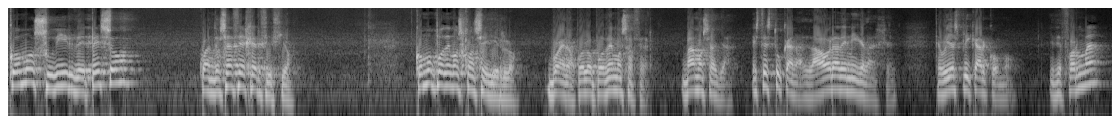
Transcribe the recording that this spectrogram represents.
¿Cómo subir de peso cuando se hace ejercicio? ¿Cómo podemos conseguirlo? Bueno, pues lo podemos hacer. Vamos allá. Este es tu canal, La Hora de Miguel Ángel. Te voy a explicar cómo. Y de forma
